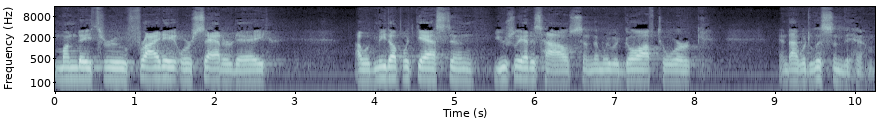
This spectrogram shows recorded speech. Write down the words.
Monday through Friday or Saturday, I would meet up with Gaston, usually at his house, and then we would go off to work and I would listen to him.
